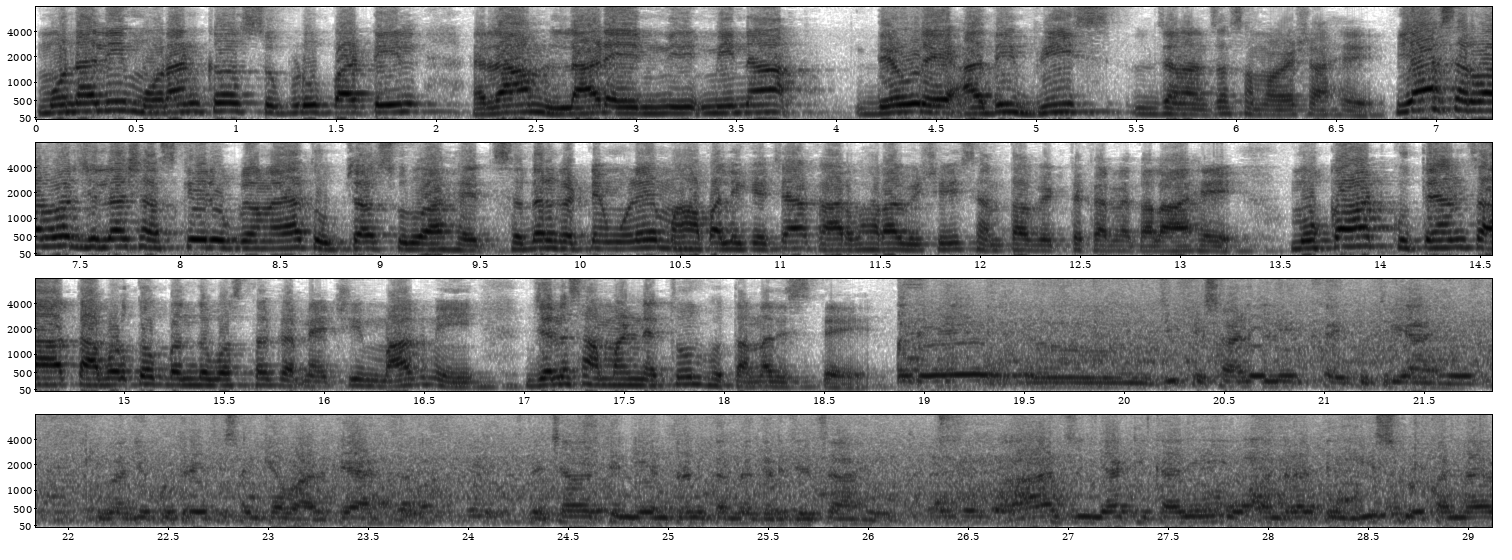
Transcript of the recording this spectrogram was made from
मोनाली मोराणकर सुपडू पाटील राम लाडे मीना देवरे आदी वीस जणांचा समावेश आहे. या सर्वांवर जिल्हा शासकीय रुग्णालयात उपचार सुरू आहेत. सदर घटनेमुळे महापालिकेच्या कारभाराविषयी संताप व्यक्त करण्यात आला आहे. मोकाट कुत्र्यांचा ताबडतोब बंदोबस्त करण्याची मागणी जनसामान्यातून होताना दिसते. जी पिसाळलेली काही कुत्री आहे किंवा जी कुत्र्याची संख्या वाढते आहे त्याच्यावरती नियंत्रण करणं गरजेचं आहे. आज या ठिकाणी पंधरा ते वीस लोकांना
